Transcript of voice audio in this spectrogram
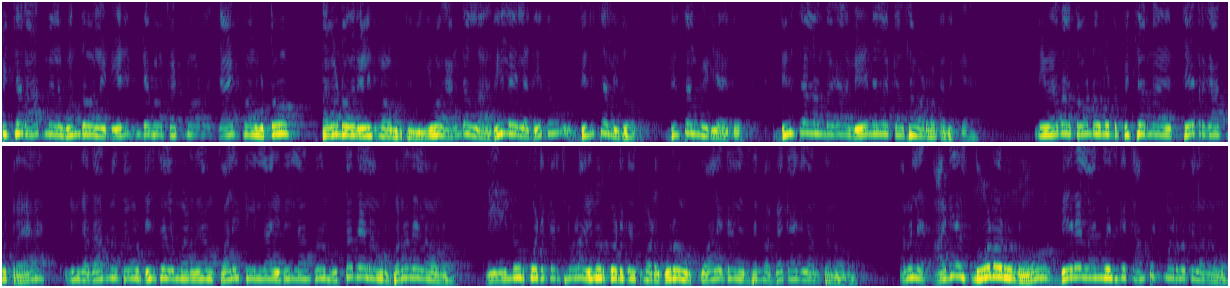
ಪಿಕ್ಚರ್ ಆದಮೇಲೆ ಒಂದು ಎಡಿಟಿಂಗ್ ಟೇಬಲ್ ಕಟ್ ಮಾಡು ಜಾಯಿಂಟ್ ಮಾಡಿಬಿಟ್ಟು ತಗೊಂಡೋಗಿ ರಿಲೀಸ್ ಮಾಡಿಬಿಡ್ತಿದ್ವಿ. ಇವಾಗ ಹಂಗಲ್ಲ ರೀಲೇ ಇಲ್ಲ ಇದು ಡಿಜಿಟಲ್ ಇದು ಡಿಜಿಟಲ್ ಮೀಡಿಯಾ ಇದು. ಡಿಜಿಟಲ್ ಅಂದಾಗ ನಾವು ಏನೆಲ್ಲ ಕೆಲಸ ಮಾಡ್ಬೇಕು ಅದಕ್ಕೆ? ನೀವು ಯಾವ್ದಾರು ತೊಗೊಂಡೋಗ್ಬಿಟ್ಟು ಪಿಕ್ಚರ್ನ ಥಿಯೇಟ್ರಿಗೆ ಹಾಕ್ಬಿಟ್ರೆ, ನಿಮ್ಗೆ ಅದಾದ್ಮೇಲೆ ತಗೊಂಡು ಡಿಜಿಟಲ್ ಮಾಡಿದ್ರೆ ಅವ್ನು ಕ್ವಾಲಿಟಿ ಇಲ್ಲ, ಇದಿಲ್ಲ ಅಂತಂದ್ರೆ ಮುಟ್ಟೋದೇ ಇಲ್ಲ ಅವನು, ಬರೋದೇ ಇಲ್ಲ ಅವನು. ನೀನು ಇನ್ನೂರು ಕೋಟಿ ಖರ್ಚು ಮಾಡೋ, ಐನೂರು ಕೋಟಿ ಖರ್ಚು ಮಾಡೋ. ಗುರು ಕ್ವಾಲಿಟಿ ಸಿನಿಮಾ ಬೇಕಾಗಿಲ್ಲ ಅಂತಾನೆ ಅವನು. ಆಮೇಲೆ ಆಡಿಯನ್ಸ್ ನೋಡೋರು ಬೇರೆ ಲ್ಯಾಂಗ್ವೇಜ್ಗೆ ಕಾಂಪೀಟ್ ಮಾಡಬೇಕಲ್ಲ ನಾವು.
